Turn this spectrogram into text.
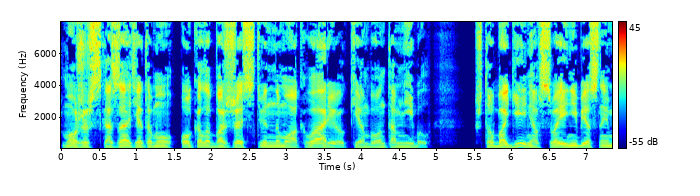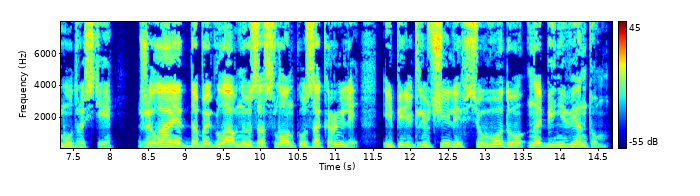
можешь сказать этому около божественному акварию, кем бы он там ни был, что богиня в своей небесной мудрости желает, дабы главную заслонку закрыли и переключили всю воду на Беневентум.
